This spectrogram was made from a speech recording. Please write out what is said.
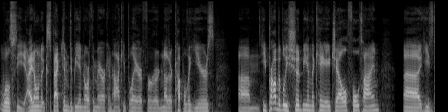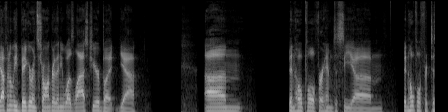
we'll see. I don't expect him to be a North American hockey player for another couple of years. Um, he probably should be in the KHL full time. Uh, he's definitely bigger and stronger than he was last year, but yeah. Um, been hopeful for him to see um been hopeful for to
